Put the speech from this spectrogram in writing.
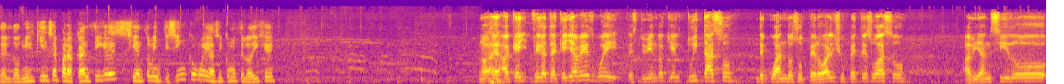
del 2015 para acá en Tigres, 125, güey, así como te lo dije no, eh, fíjate, aquella vez, güey, estoy viendo aquí el tuitazo de cuando superó al Chupete Suazo. Habían sido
